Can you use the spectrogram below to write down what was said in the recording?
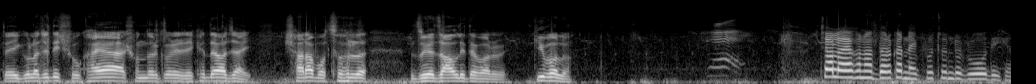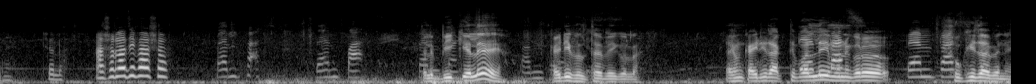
তো এইগুলো যদি শুকায়া সুন্দর করে রেখে দেওয়া যায় সারা বছর জুয়ে জাল দিতে পারবে। কি বলো? চলো এখন আর দরকার নাই প্রচণ্ড রোদ এখানে। চলো আসো লাজিফ আসো। তাহলে বিকেলে কাইটি ফেলতে হবে এগুলো। এখন কাইটি রাখতে পারলেই মনে করো শুকিয়ে যাবে না।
